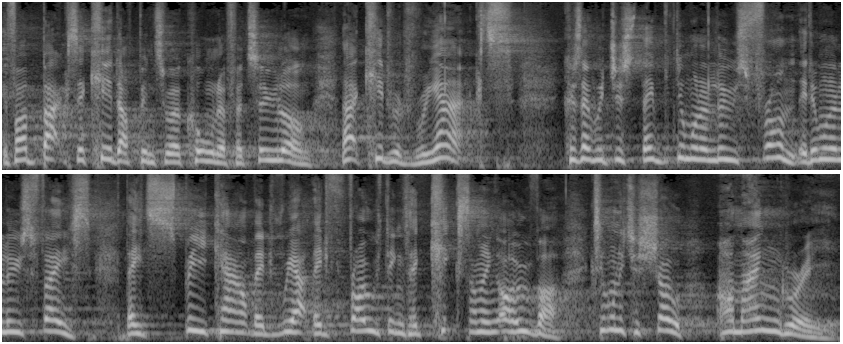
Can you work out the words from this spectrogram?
if I backed a kid up into a corner for too long, that kid would react because they would just they didn't want to lose front. They didn't want to lose face. They'd speak out they'd react they'd throw things they'd kick something over. Because they wanted to show i'm angry.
